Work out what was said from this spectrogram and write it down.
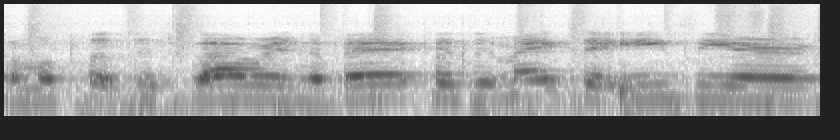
I'm gonna put this flour in the bag because it makes it easier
